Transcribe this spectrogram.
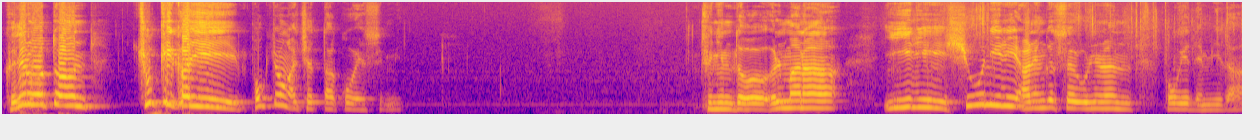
그대로 또한 죽기까지 복종하셨다고 했습니다. 주님도 얼마나 이 일이 쉬운 일이 아닌 것을 우리는 보게 됩니다.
